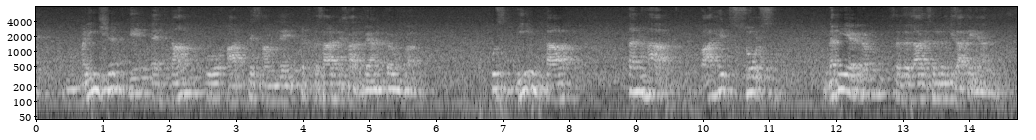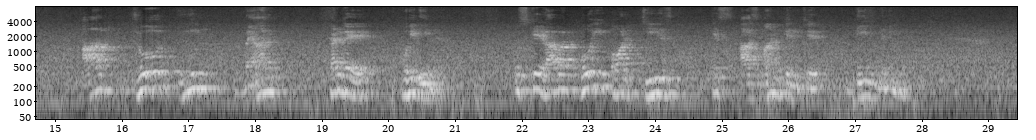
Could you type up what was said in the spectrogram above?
معیشت کے احکام کو آپ کے سامنے اختصار کے ساتھ بیان کروں گا اس دین کا تنہا واحد سورس نبی اکرم صلی اللہ علیہ وسلم کی ذاتی بیان آپ جو دین بیان کر گئے، وہی دین ہے۔ اس کے علاوہ کوئی اور چیز اس آسمان کے نیچے دین نہیں ہے۔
